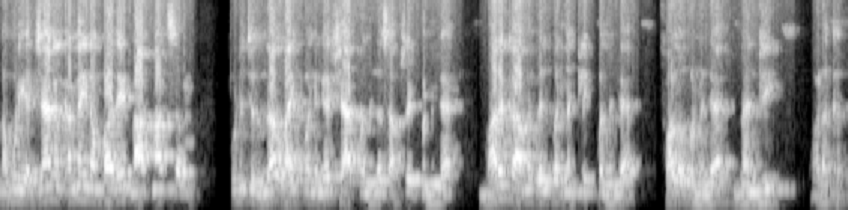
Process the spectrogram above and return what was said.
நம்முடைய சேனல் கண்ணை நம்பாதே நாட் நாட் செவன் பிடிச்சிருந்தா லைக் பண்ணுங்க ஷேர் பண்ணுங்க சப்ஸ்கிரைப் பண்ணுங்க. மறக்காம பெல் பட்டனை கிளிக் பண்ணுங்க ஃபாலோ பண்ணுங்க. நன்றி வணக்கம்.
